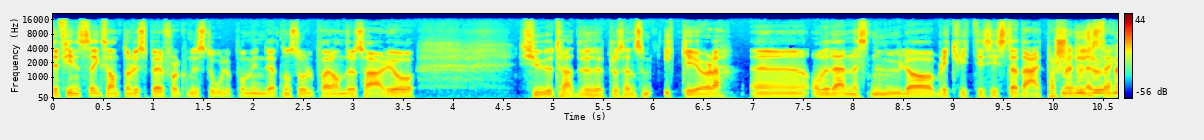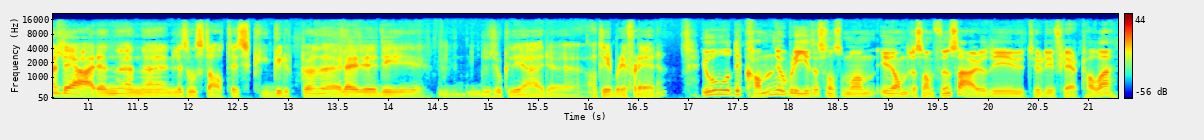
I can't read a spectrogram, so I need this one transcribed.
Det fins, ikke sant, når du spør folk om de stoler på myndighetene og stoler på hverandre, så er det jo 20-30 som ikke gjør det. Uh, og det er nesten umulig å bli kvitt de siste. Det er et personlighetstrekk. Men, men, det er en, en, en litt sånn statisk gruppe? Eller de Du tror ikke de er uh, At de blir flere? Jo, det kan jo bli det. Sånn som man, I andre samfunn så er det jo de utgjør de flertallet.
